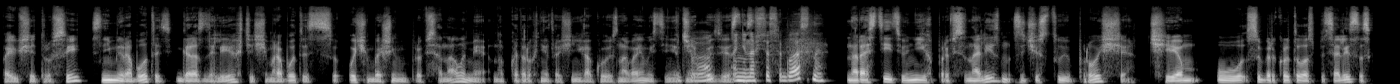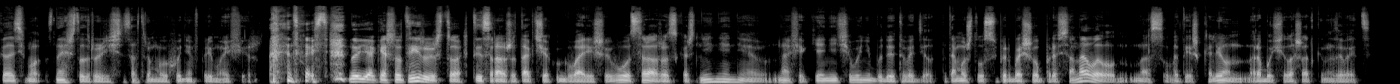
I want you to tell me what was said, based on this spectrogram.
поющие трусы, с ними работать гораздо легче, чем работать с очень большими профессионалами, но у которых нет вообще никакой узнаваемости, нет Почему? никакой известности. Они на все согласны? Нарастить у них профессионализм зачастую проще, чем у суперкрутого специалиста сказать ему, знаешь что, дружище, завтра мы выходим в прямой эфир. То есть, ну, я, конечно, утрирую, что ты сразу же так человеку говоришь, и вот сразу же скажешь, не-не-не, нафиг, я ничего не буду этого делать. Потому что у супербольшого профессионала, у нас в этой шкале он рабочей лошадкой называется.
